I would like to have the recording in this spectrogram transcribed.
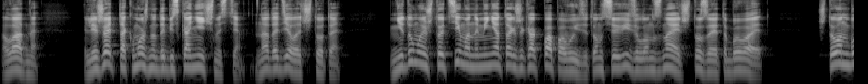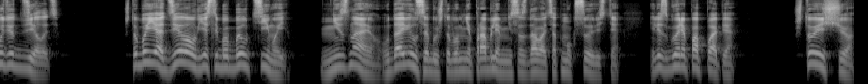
Ладно, Лежать так можно до бесконечности. Надо делать что-то. Не думаю, что Тима на меня так же, как папа, выйдет. Он все видел, он знает, что за это бывает. Что он будет делать? Что бы я делал, если бы был Тимой? Не знаю. Удавился бы, чтобы мне проблем не создавать от мук совести. Или с горя по папе. Что еще?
